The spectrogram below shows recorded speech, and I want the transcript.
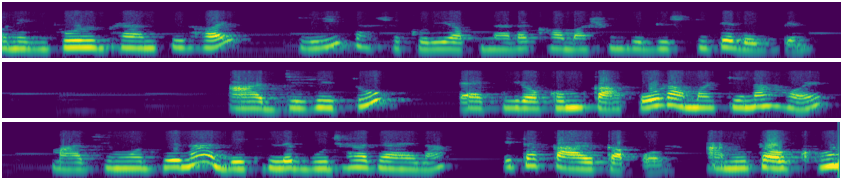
অনেক ভুল ভ্রান্তি হয় প্লিজ আশা করি আপনারা ক্ষমা সুন্দর দৃষ্টিতে দেখবেন। আর যেহেতু একই রকম কাপড় আমার কেনা হয়, মাঝে মধ্যে না দেখলে বোঝা যায় না, এটা কার কাপড়? আমি তখন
